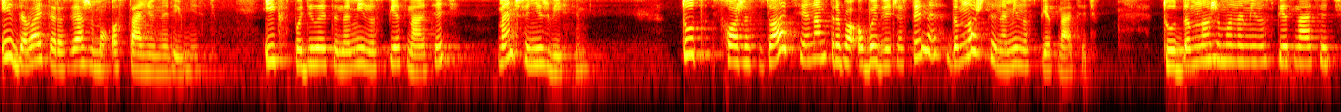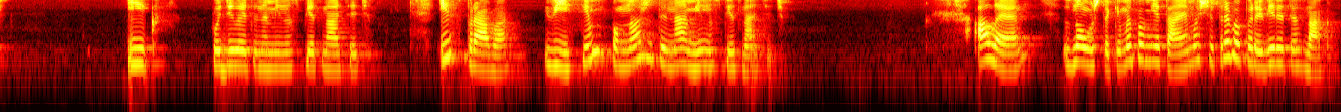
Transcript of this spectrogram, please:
І давайте розв'яжемо останню нерівність. х поділити на мінус 15 менше, ніж 8. Тут схожа ситуація, нам треба обидві частини домножити на мінус 15. Тут домножимо на мінус 15, х поділити на мінус 15. І справа 8 помножити на мінус 15. Але, знову ж таки, ми пам'ятаємо, що треба перевірити знак.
